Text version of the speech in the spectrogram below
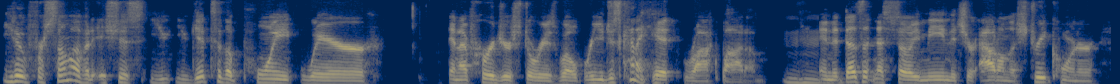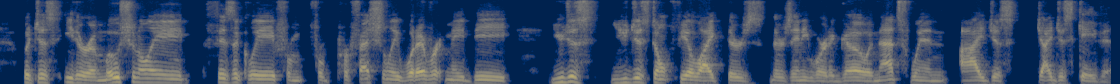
you know for some of it it's just you you get to the point where and I've heard your story as well, where you just kind of hit rock bottom. Mm-hmm. And it doesn't necessarily mean that you're out on the street corner, but just either emotionally physically from, from professionally whatever it may be you just you just don't feel like there's there's anywhere to go. And that's when i just i just gave in.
